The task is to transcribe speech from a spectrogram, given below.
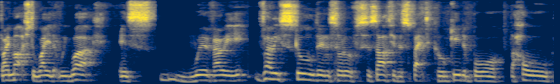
Very much the way that we work is we're very, very schooled in sort of society of the spectacle, Guy Debord, the whole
